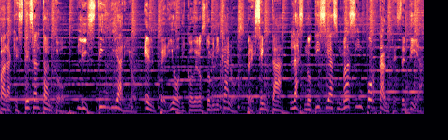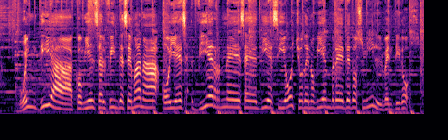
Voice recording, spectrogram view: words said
Para que estés al tanto, Listín Diario, el periódico de los dominicanos, presenta las noticias más importantes del día. Buen día, comienza el fin de semana, hoy es viernes 18 eh, de noviembre de 2022.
